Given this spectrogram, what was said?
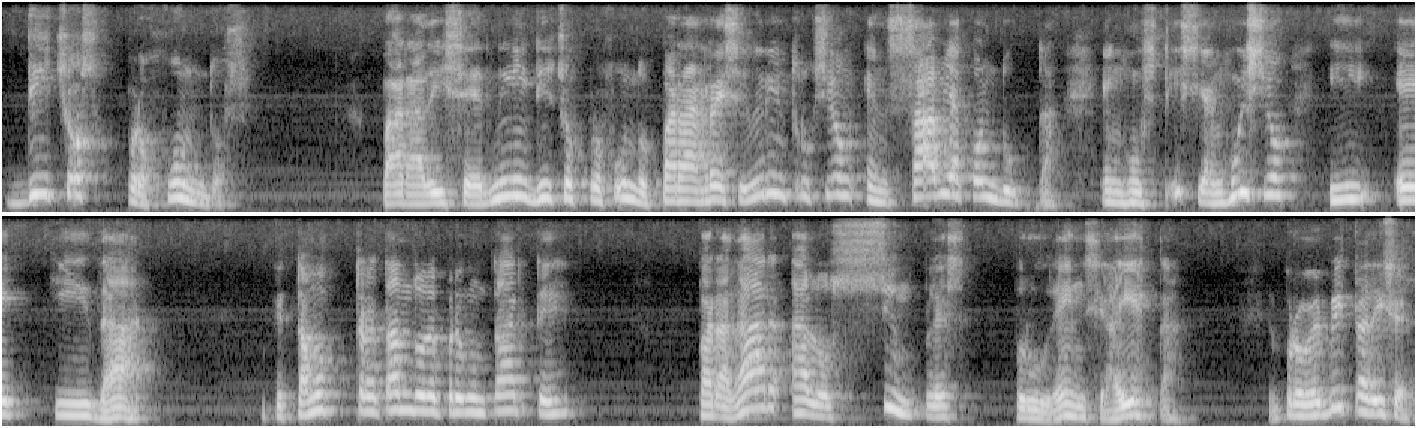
dichos profundos para discernir dichos profundos, para recibir instrucción en sabia conducta, en justicia, en juicio y equidad. estamos tratando de preguntarte para dar a los simples prudencia. Ahí está. El proverbista dice,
